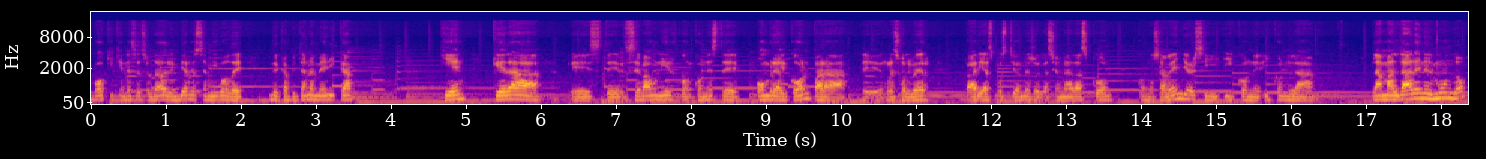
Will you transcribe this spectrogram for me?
Bucky quien es el soldado del invierno, este amigo de, de Capitán América, quien queda, este, se va a unir con, este hombre halcón para eh, resolver varias cuestiones relacionadas con, con los Avengers y, con, y con la, la maldad en el mundo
